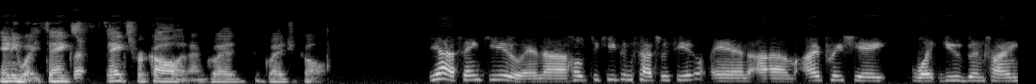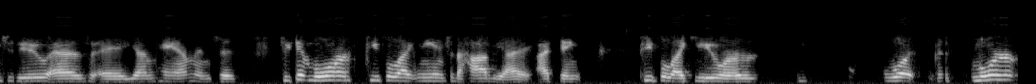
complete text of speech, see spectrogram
anyway, thanks, thanks for calling. I'm glad glad you called. yeah, thank you, and uh, hope to keep in touch with you. And um, I appreciate what you've been trying to do as a young ham, and to to get more people like me into the hobby. I I think people like you are what more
